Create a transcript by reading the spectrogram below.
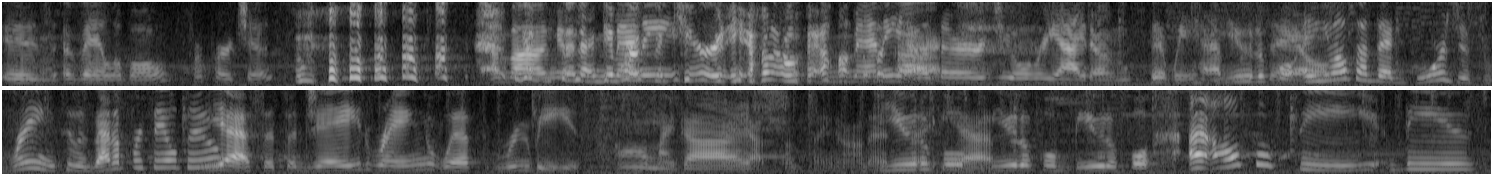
is mm-hmm. available for purchase. among give many, her security on her way Many other jewelry items that it's we have beautiful. And you also have that gorgeous ring too. Is that up for sale too? Yes, it's a jade ring with rubies. Oh my gosh. got something on it. Beautiful, yes. beautiful, beautiful. I also see these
